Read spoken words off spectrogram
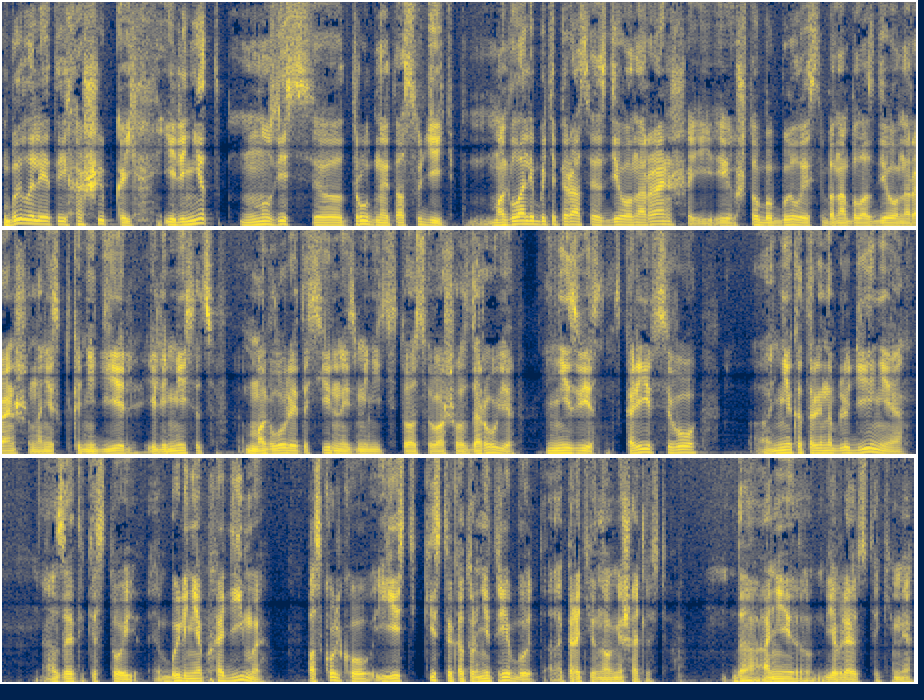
Было ли это их ошибкой или нет, ну, здесь э, трудно это осудить. Могла ли быть операция сделана раньше, и, и что бы было, если бы она была сделана раньше на несколько недель или месяцев? Могло ли это сильно изменить ситуацию вашего здоровья? Неизвестно. Скорее всего, э, некоторые наблюдения за этой кистой были необходимы, поскольку есть кисты, которые не требуют оперативного вмешательства. да, они являются такими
